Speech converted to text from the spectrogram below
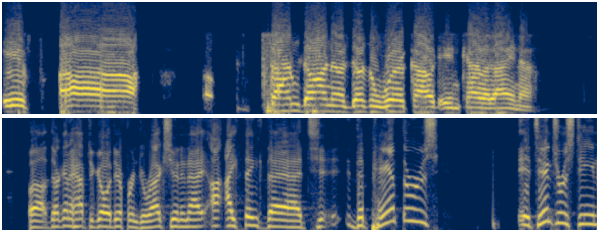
if uh, Sam Darnold doesn't work out in Carolina? Well, they're going to have to go a different direction. And I, I- I think that the Panthers, it's interesting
